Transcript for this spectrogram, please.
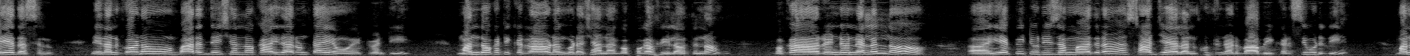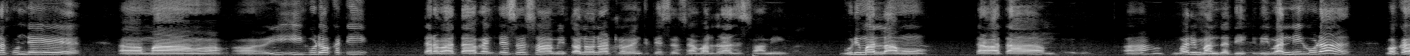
లేదు అసలు. నేను అనుకోవడం భారతదేశంలో ఒక ఐదారు ఉంటాయేమో ఇటువంటి. మంది ఒకటి ఇక్కడ రావడం కూడా చాలా గొప్పగా ఫీల్ అవుతున్నాం. ఒక రెండు నెలల్లో ఏపీ టూరిజం మాదిర స్టార్ట్ చేయాలనుకుంటున్నాడు బాబు ఇక్కడ శివుడిది. మనకుండే మా ఈ- గుడి ఒకటి తర్వాత వెంకటేశ్వర స్వామి తొనవనాట్లో వెంకటేశ్వర స్వామి వరదరాజ స్వామి గుడిమల్లాము తర్వాత మరి మందది ఇది ఇవన్నీ కూడా ఒక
